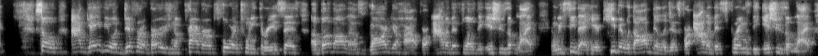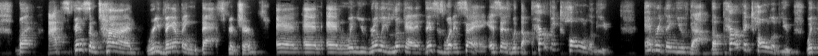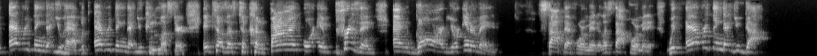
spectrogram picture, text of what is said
So I gave you a different version of Proverbs 4 and 23. It says, above all else, guard your heart, for out of it flow the issues of life. And we see that here. Keep it with all diligence, for out of it springs the issues of life. But I spent some time revamping that scripture. And and and when you really look at it, this is what it's saying. It says, with the perfect whole of you everything you've got, the perfect whole of you, with everything that you have, with everything that you can muster. It tells us to confine or imprison and guard your inner man. Stop that for a minute. Let's stop for a minute. With everything that you've got,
